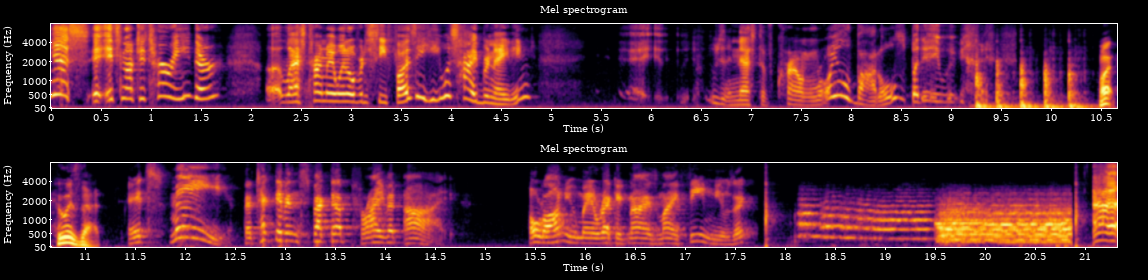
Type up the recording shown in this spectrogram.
Yes, i- it's not just her either. Uh, last time I went over to see Fuzzy, he was hibernating. Uh, It was in a nest of Crown Royal bottles, but it. What? Who is that? It's me, Detective Inspector Private Eye. Hold on, you may recognize my theme music. Uh,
